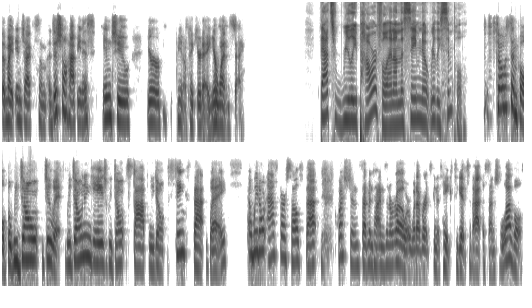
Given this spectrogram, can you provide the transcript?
that might inject some additional happiness into your, you know, pick your day, your Wednesday? That's really powerful. And on the same note, really simple. so simple, but we don't do it. We don't engage, we don't stop, we don't think that way, and we don't ask ourselves that question seven times in a row or whatever it's going to take to get to that essential level.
